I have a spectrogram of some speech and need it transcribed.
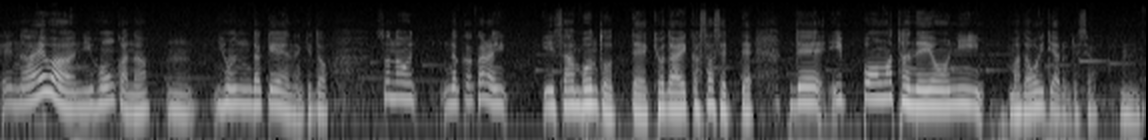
え苗は2本かな、うん、2本だけやねんけどその中から3本取って巨大化させてで1本は種用にまだ置いてあるんですよ。うん、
